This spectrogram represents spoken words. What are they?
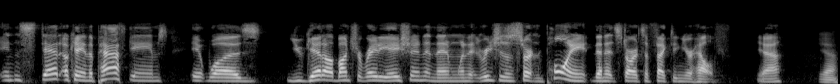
instead, okay, in the past games, it was you get a bunch of radiation, and then when it reaches a certain point, then it starts affecting your health. Yeah. Yeah.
